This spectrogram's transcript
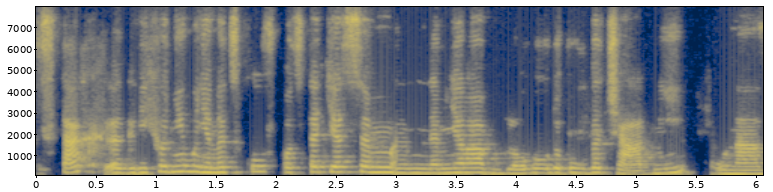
Vztah k východnímu Německu v podstatě jsem neměla dlouhou dobu vůbec žádný. U nás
